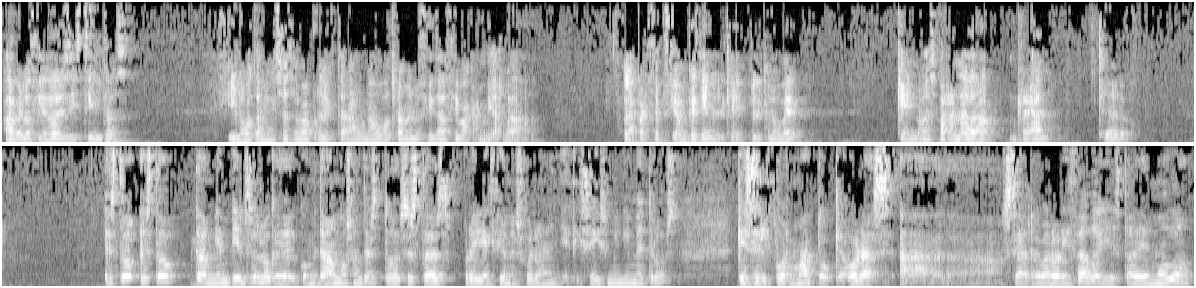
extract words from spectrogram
a velocidades distintas y luego también eso se va a proyectar a una u otra velocidad y va a cambiar la, la percepción que tiene el que, el que lo ve, que no es para nada real. claro. Esto, esto también pienso en lo que comentábamos antes, todas estas proyecciones fueron en 16 milímetros, que es el formato que ahora ha, se ha revalorizado y está de moda,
